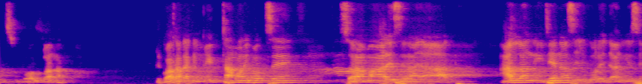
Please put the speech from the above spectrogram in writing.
কিছু বলবা না। কথাটা কি মিথ্যা মনে হচ্ছে? সারা মারেছে আয়াত। আল্লাহ নিজে নাজিল করে জানিয়েছে,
